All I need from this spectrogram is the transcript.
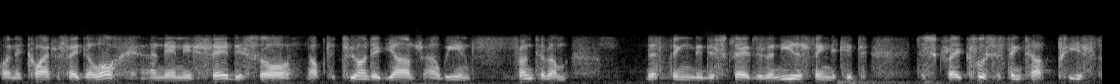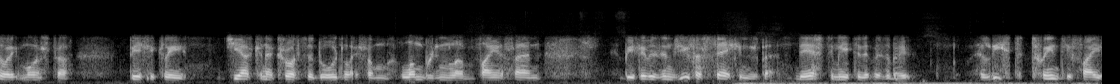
on the quieter side of the loch, and then they said they saw up to 200 yards away in front of them the thing they described as the nearest thing they could describe, closest thing to a prehistoric monster, basically jerking across the road like some lumbering leviathan. It was in view for seconds, but they estimated it was about at least 25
